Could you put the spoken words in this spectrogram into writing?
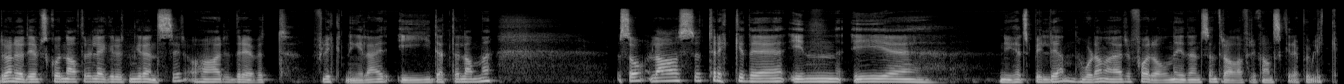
Du er nødhjelpskoordinator i Leger uten grenser og har drevet flyktningeleir i dette landet. Så la oss trekke det inn i eh, nyhetsbildet igjen. Hvordan er forholdene i Den sentralafrikanske republikk?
